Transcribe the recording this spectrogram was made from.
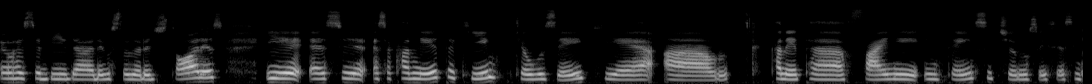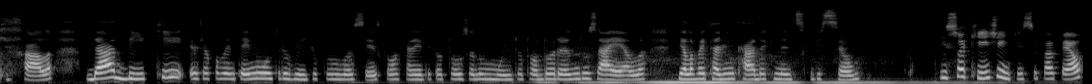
eu recebi da degustadora de histórias e esse, essa caneta aqui que eu usei, que é a caneta Fine Intensity, eu não sei se é assim que fala, da Bic. Eu já comentei no outro vídeo com vocês, que é uma caneta que eu tô usando muito, eu tô adorando usar ela e ela vai estar tá linkada aqui na descrição. Isso aqui, gente, esse papel,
